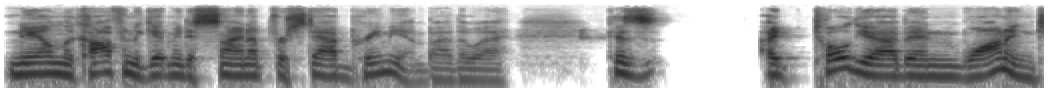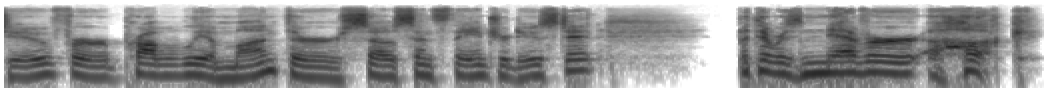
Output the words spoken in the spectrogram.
nail in the coffin to get me to sign up for Stab Premium, by the way. Because I told you I've been wanting to for probably a month or so since they introduced it, but there was never a hook.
